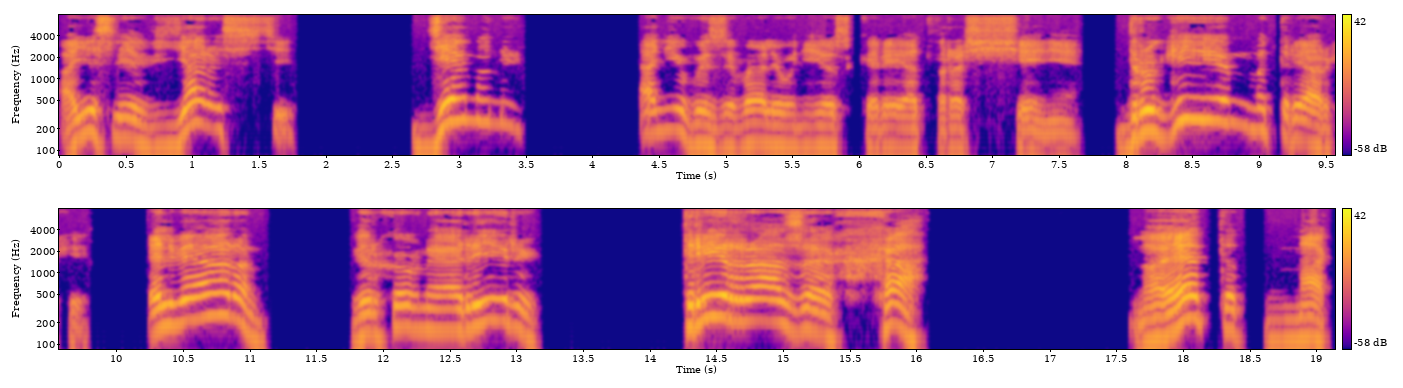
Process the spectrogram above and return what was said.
А если в ярости? Демоны? Они вызывали у нее скорее отвращение. Другие матриархи? Эльвиарон? Верховные Ариры? Три раза ха! Но этот Нак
